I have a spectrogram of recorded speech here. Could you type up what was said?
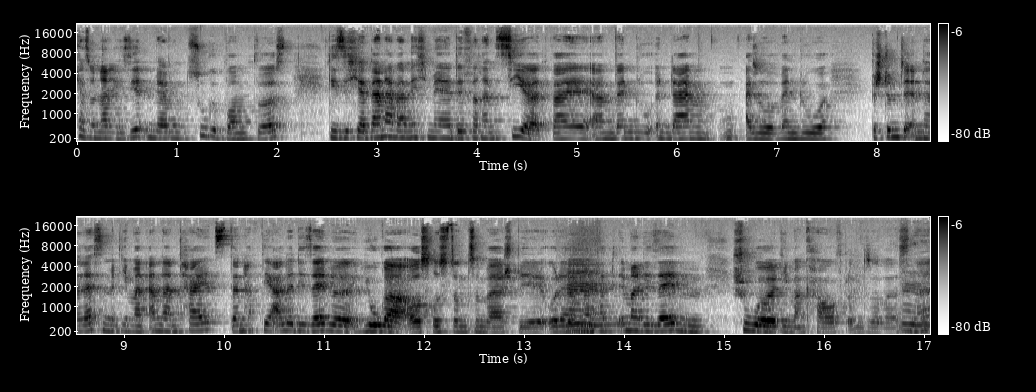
personalisierten Werbung zugebombt wirst, die sich ja dann aber nicht mehr differenziert, weil ähm, wenn du in deinem, also wenn du bestimmte Interessen mit jemand anderem teilst, dann habt ihr alle dieselbe Yoga-Ausrüstung zum Beispiel oder mhm. man hat immer dieselben Schuhe, die man kauft und sowas. Ne? Mhm. Ne?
